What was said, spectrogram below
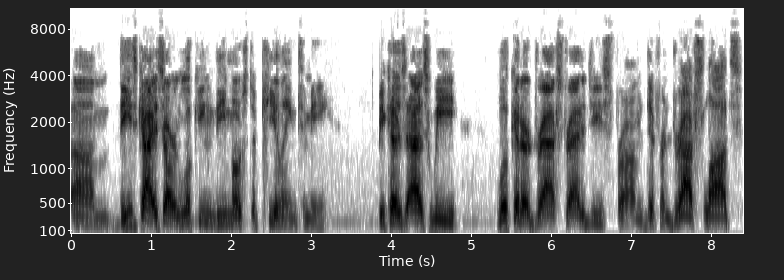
um, these guys are looking the most appealing to me because as we look at our draft strategies from different draft slots,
